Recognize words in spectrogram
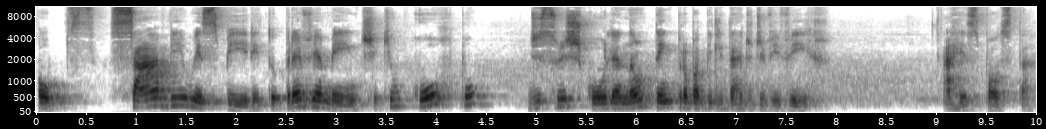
Ops, sabe o espírito previamente que o corpo de sua escolha não tem probabilidade de viver? A resposta:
